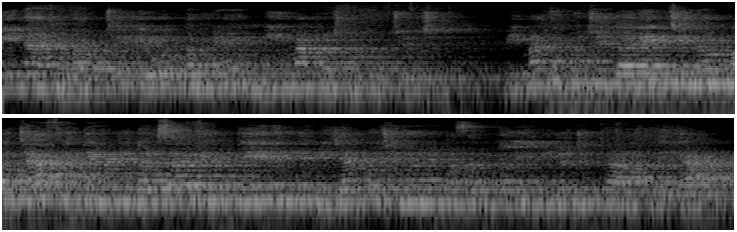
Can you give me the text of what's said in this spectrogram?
એના જવાબ છે, એવો તમને બીમાં પ્રશ્ન પૂછ્યો છે. બીમાંથી પૂછ્યું, દરેક ચિહ્ન પચાસ વિદ્યાર્થીઓ દર્શાવે તે રીતે બીજા કોઈ ચિહ્નોને પસંદ કરી બીજો ચિત્ર તૈયાર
